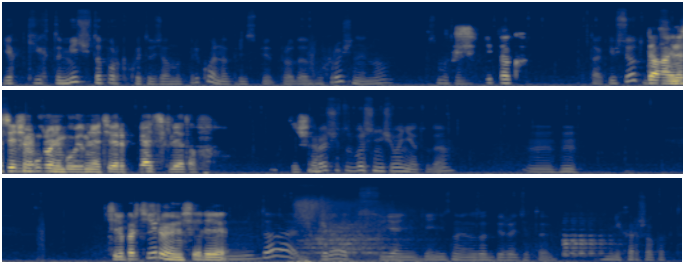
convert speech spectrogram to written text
Я каких-то меч и топор какой-то взял. Ну, прикольно, в принципе. Правда, двухручный, но посмотрим. Свиток. Так, и все? Да, и на следующем уровне будет у меня теперь 5 скелетов. Отлично. Короче, тут больше ничего нету, да? Угу. Телепортируемся или... Да, вперед, я, я не знаю, назад бежать это нехорошо как-то.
